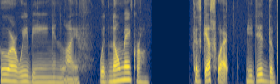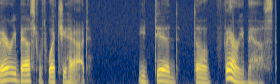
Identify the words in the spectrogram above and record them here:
Who are we being in life with no make wrong? Because guess what? You did the very best with what you had. You did the very best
